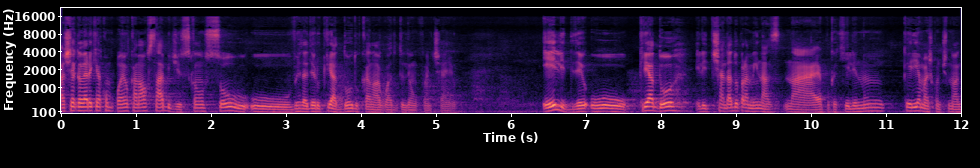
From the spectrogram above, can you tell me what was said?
Acho que a galera que acompanha o canal sabe disso, que eu não sou o verdadeiro criador do canal Guarda do Leão Fan Channel. Ele, o criador, ele tinha dado para mim na, na época que ele não queria mais continuar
